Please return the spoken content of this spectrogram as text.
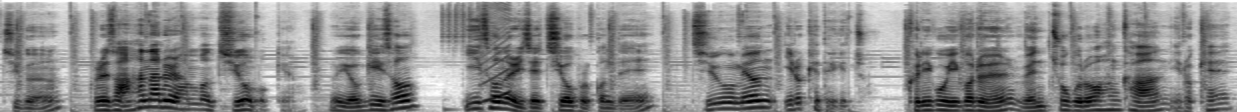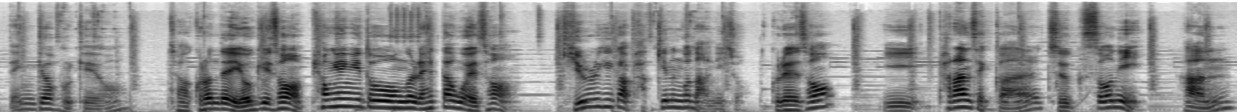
지금. 그래서 하나를 한번 지워 볼게요. 여기서 이 선을 이제 지워 볼 건데 지우면 이렇게 되겠죠. 그리고 이거를 왼쪽으로 한 칸 이렇게 당겨 볼게요. 자, 그런데 여기서 평행 이동을 했다고 해서 기울기가 바뀌는 건 아니죠. 그래서 이 파란 색깔, 즉 선이 한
